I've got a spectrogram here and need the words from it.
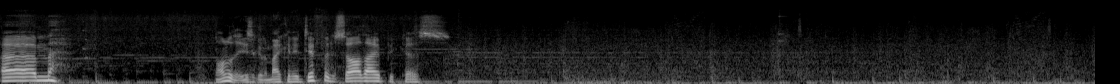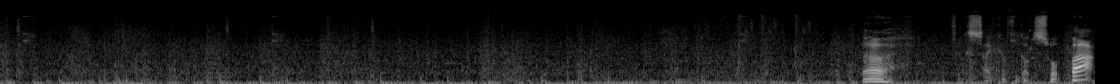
Um, none of these are going to make any difference, are they? Because swap back.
